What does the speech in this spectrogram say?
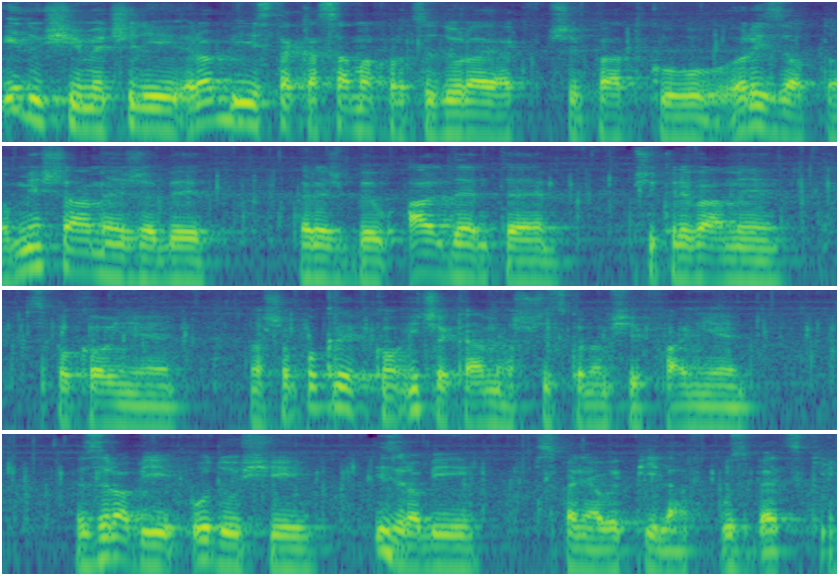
i dusimy, czyli robi jest taka sama procedura jak w przypadku risotto. Mieszamy, żeby ryż był al dente, przykrywamy spokojnie naszą pokrywką i czekamy aż wszystko nam się fajnie zrobi, udusi i zrobi wspaniały pilaw uzbecki.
